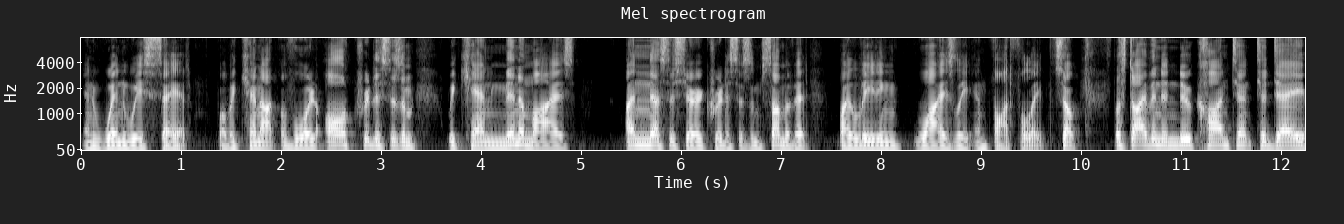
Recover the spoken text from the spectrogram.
and when we say it. While we cannot avoid all criticism, we can minimize unnecessary criticism, some of it, by leading wisely and thoughtfully. So let's dive into new content today.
